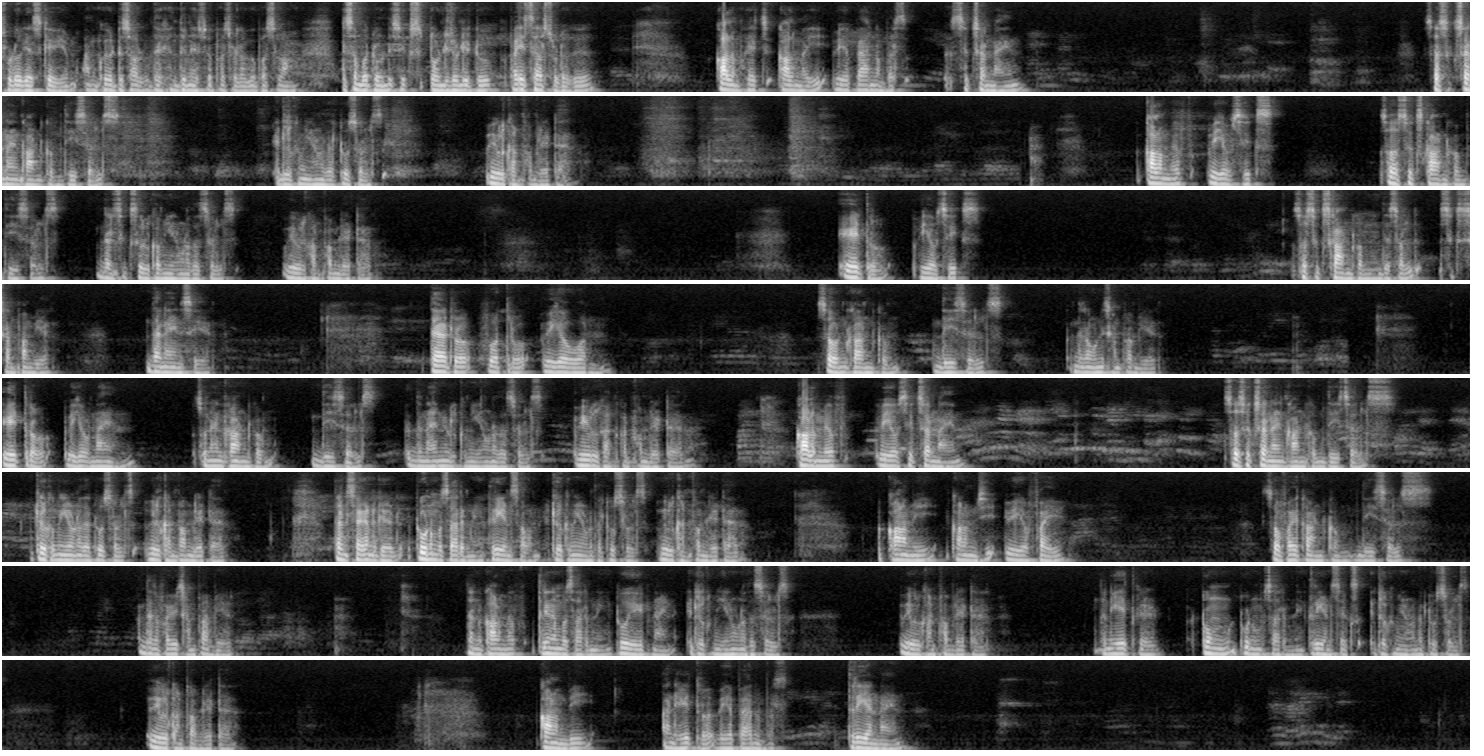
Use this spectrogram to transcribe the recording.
Sudoku SKVM. I'm going to solve the Hindu newspaper Sudoku Basalam, December 26, 2022, 5 star Sudoku. Column H, column I, we have pair numbers 6 and 9. So 6 and 9 can't come these cells. It will come in another two cells. We will confirm later. Column F, we have 6. So 6 can't come these cells. Then 6 will come in one of the cells. We will confirm later. Eighth row, we have 6. So 6 can't come in the cell. 6 is confirmed here. The 9 is here. Third row, fourth row, we have 1. So 1 can't come these cells. Then 1 is confirmed here. Eighth row, we have 9. So 9 can't come these cells. The 9 will come in one of the cells. We will confirm later. Column F, we have 6 and 9. So 6 and 9 can't come these cells. It will come in one of the two cells. We will confirm later. Then second grade, two numbers are remaining, 3 and 7. It will come in one of the two cells. We will confirm later. Column E, column G, we have 5. So 5 can't come these cells. And then 5 is confirmed here. Then column F, 3 numbers are remaining, 2, 8, 9. It will come in one of the cells. We will confirm later. Then 8th grade, two, two numbers are remaining, 3 and 6. It will come in the two cells. We will confirm later. Column B and 8th row, we have pair numbers 3 and 9.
